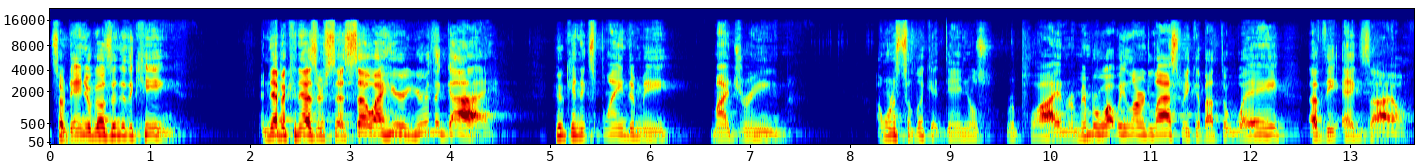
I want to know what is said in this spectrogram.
So Daniel goes into the king, and Nebuchadnezzar says, So I hear you're the guy who can explain to me my dream. I want us to look at Daniel's reply. And remember what we learned last week about the way of the exile.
